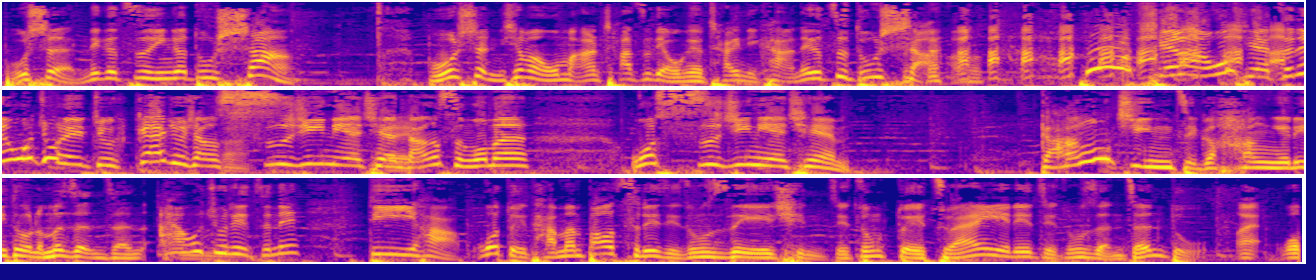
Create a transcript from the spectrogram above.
不是那个字应该读上，不是。你先问我马上查字典，我给你查给你看，那个字读上。我 天哪！我现在真的，我觉得就感觉像十几年前，当时我们，我十几年前。刚进这个行业里头那么认真，哎，我觉得真的，第一哈，我对他们保持的这种热情，这种对专业的这种认真度，哎，我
